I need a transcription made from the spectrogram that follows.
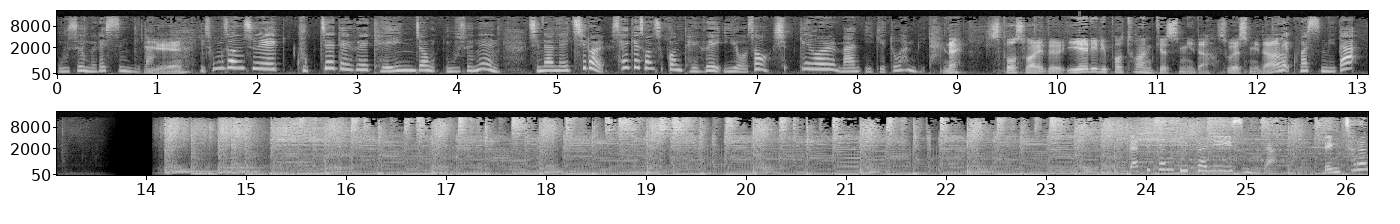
우승을 했습니다. 예. 이송 선수의 국제 대회 개인전 우승은 지난해 7월 세계 선수권 대회 이어서 10개월 만이기도 합니다. 네. 스포츠와이드 이혜리 리포터와 함께했습니다. 수고했습니다. 네, 고맙습니다. 따뜻한 비판이 있습니다. 냉철한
